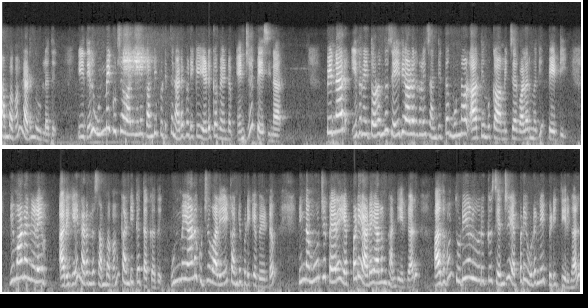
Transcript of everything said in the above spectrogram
சம்பவம் நடந்துள்ளது. இதில் உண்மை குற்றவாளிகளை கண்டுபிடித்து நடவடிக்கை எடுக்க வேண்டும் என்று பேசினார். பின்னர் இதனைத் தொடர்ந்து செய்தியாளர்களை சந்தித்த முன்னாள் அதிமுக அமைச்சர் வளர்மதி பேட்டி. விமான நிலையம் அருகே நடந்த சம்பவம் கண்டிக்கத்தக்கது. உண்மையான குற்றவாளியை கண்டுபிடிக்க வேண்டும். இந்த மூன்று பேரை எப்படி அடையாளம் கண்டீர்கள்? அதுவும் துடியலூருக்கு சென்று எப்படி உடனே பிடித்தீர்கள்?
